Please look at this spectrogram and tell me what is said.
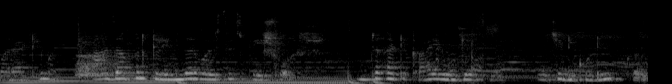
मराठीमध्ये आज आपण क्लेन्झर वर्सेस फेसवॉश तुमच्यासाठी काय योग्य असेल याची डिकोडिंग करू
